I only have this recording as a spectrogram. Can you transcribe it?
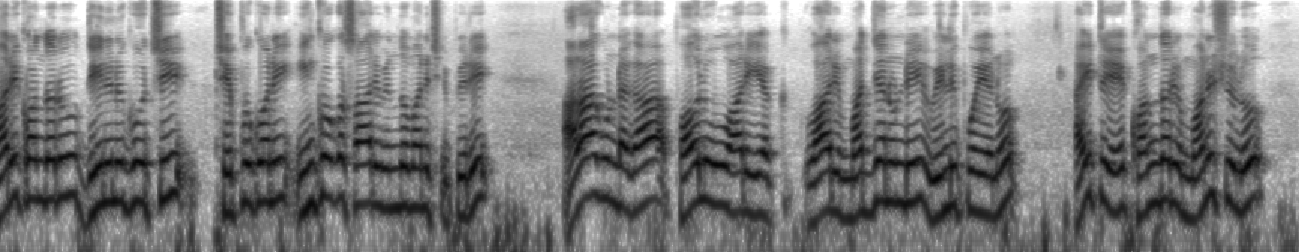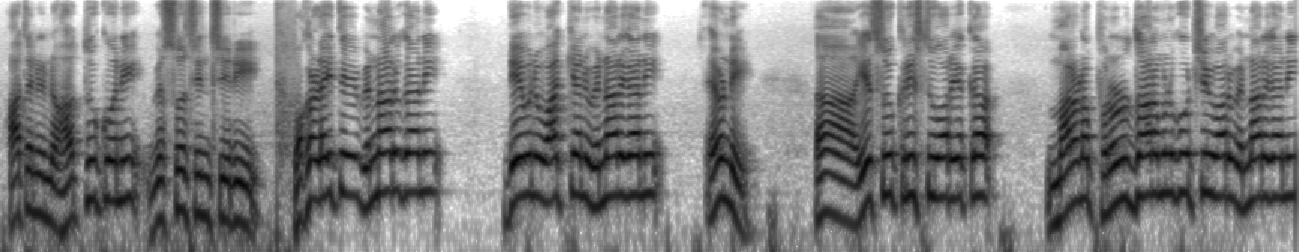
మరికొందరు దీనిని గూర్చి చెప్పుకొని ఇంకొకసారి విందుమని చెప్పిరి. అలాగుండగా పౌలు వారి యొక్క వారి మధ్య నుండి వెళ్ళిపోయాను. అయితే కొందరు మనుషులు అతనిని హత్తుకొని విశ్వసించిరి. ఒకళ్ళైతే విన్నారు కానీ దేవుని వాక్యాన్ని విన్నారు కానీ ఏమండి? యేసుక్రీస్తు వారి యొక్క మరణ పునరుద్ధానమును గూర్చి వారు విన్నారు కానీ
